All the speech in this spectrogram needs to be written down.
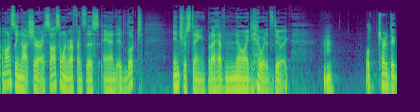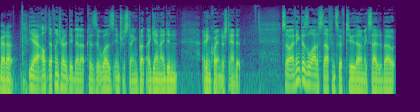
I'm honestly not sure. I saw someone reference this and it looked interesting, but I have no idea what it's doing. Hmm. We'll try to dig that up. Yeah, I'll definitely try to dig that up because it was interesting, but again, I didn't I didn't quite understand it. So I think there's a lot of stuff in Swift 2 that I'm excited about,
